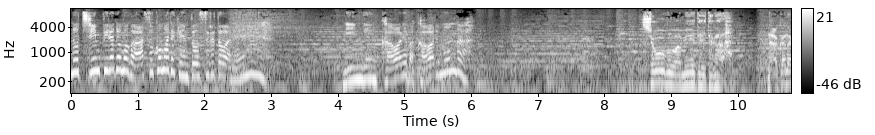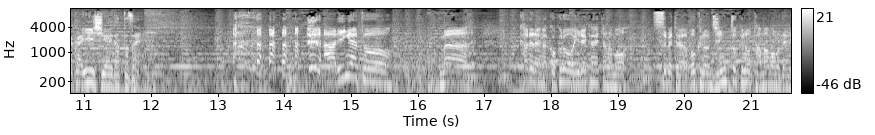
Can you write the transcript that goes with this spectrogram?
のチンピラどもがあそこまで検討するとはね。人間変われば変わるもんだ。勝負は見えていたがなかなかいい試合だったぜ。ありがとう。まあ彼らが心を入れ替えたのも全ては僕の人徳の賜物でね。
